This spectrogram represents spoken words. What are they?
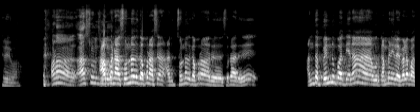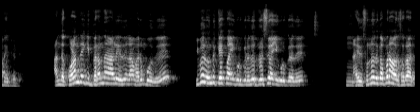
இறைவா. ஆனா ஆஸ்ட்ராலஜி அப்ப நான் சொன்னதுக்கு அப்புறம் அதுக்கு சொன்னதுக்கு அப்புறம் அவரு சொல்றாரு அந்த பெண்ணு பாத்தீங்கன்னா ஒரு கம்பெனில வேலை பார்த்துக்கிட்டு இருக்கு. அந்த குழந்தைக்கு பிறந்த நாள் இதெல்லாம் வரும்போது இவர் வந்து கேக் வாங்கி கொடுக்கறது ட்ரெஸ் வாங்கி கொடுக்கறது. இது சொன்னதுக்கு அப்புறம் அவர் சொல்றாரு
